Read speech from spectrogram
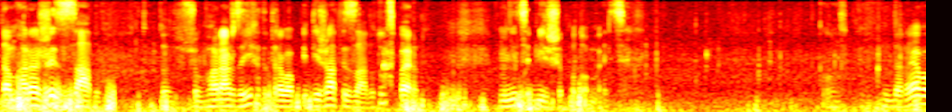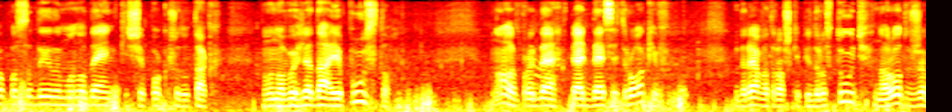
Там гаражі ззаду. Тобто, щоб в гараж заїхати, треба під'їжджати ззаду. Тут спереду. Мені це більше подобається. Ось, дерева посадили молоденькі, ще поки що тут так воно виглядає пусто. Ну, але пройде 5-10 років, дерева трошки підростуть, народ вже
